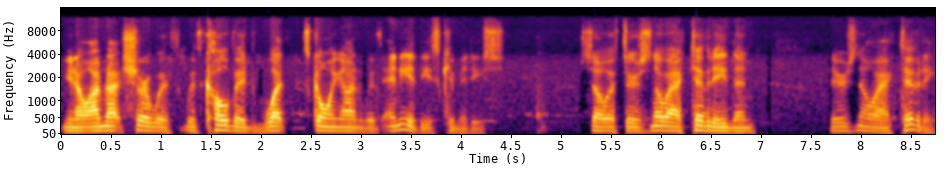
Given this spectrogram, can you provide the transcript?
you know, I'm not sure with with COVID what's going on with any of these committees. So if there's no activity, then there's no activity.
